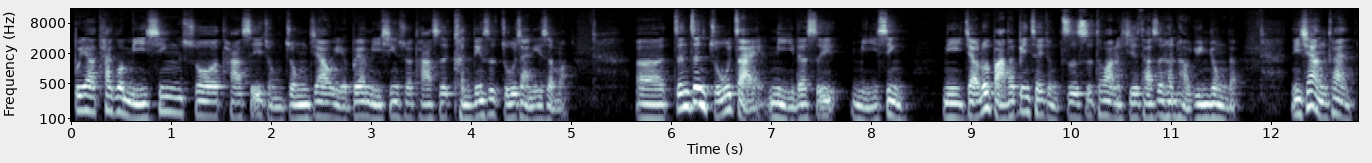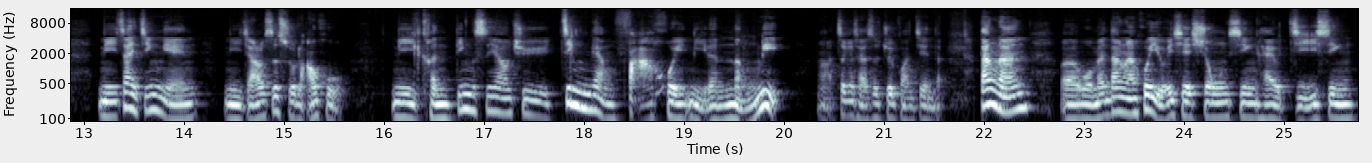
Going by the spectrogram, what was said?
不要太过迷信，说它是一种宗教，也不要迷信说它是肯定是主宰你什么，呃，真正主宰你的是迷信。你假如把它变成一种知识的话呢，其实它是很好运用的。你想想看，你在今年，你假如是属老虎。你肯定是要去尽量发挥你的能力啊，这个才是最关键的。当然，呃，我们当然会有一些凶星，还有吉星，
